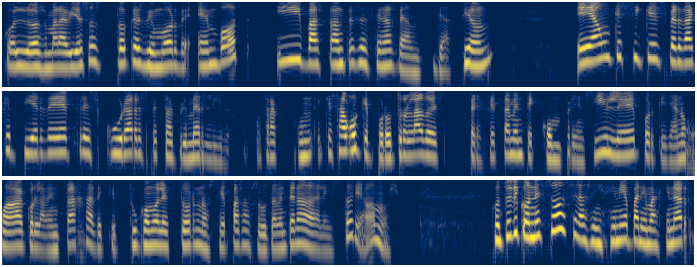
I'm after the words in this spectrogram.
con los maravillosos toques de humor de Embot y bastantes escenas de, acción. Eh, aunque sí que es verdad que pierde frescura respecto al primer libro, Que es algo que por otro lado es perfectamente comprensible porque ya no juega con la ventaja de que tú como lector no sepas absolutamente nada de la historia, vamos. Con todo y con eso se las ingenia para imaginar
